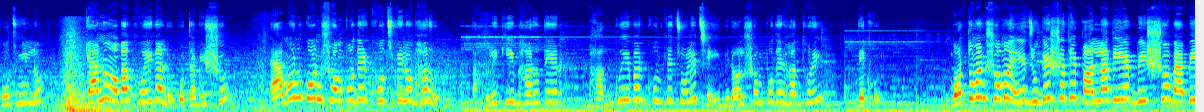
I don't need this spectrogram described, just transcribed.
খোঁজ মিলল? কেন অবাক হয়ে গেল গোটা বিশ্ব? এমন কোন সম্পদের খোঁজ পেল ভারত? তাহলে কি ভারতের ভাগ্য এবার খুলতে চলেছে এই বিরল সম্পদের হাত ধরেই? দেখুন। বর্তমান সময়ে যুগের সাথে পাল্লা দিয়ে বিশ্বব্যাপী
